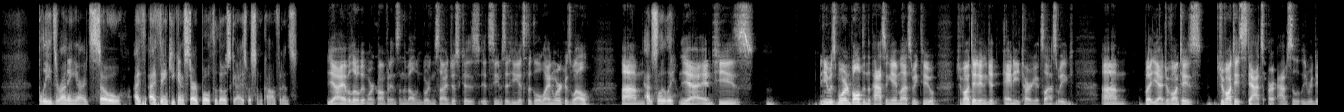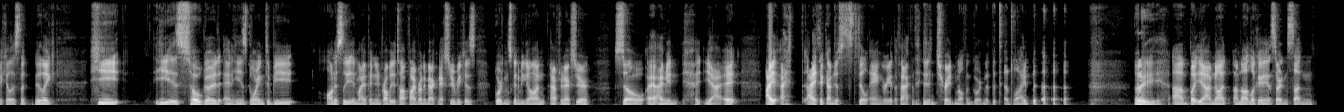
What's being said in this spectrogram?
bleeds running yards. So I th- I think you can start both of those guys with some confidence. Yeah, I have a little bit more confidence on the Melvin Gordon side just because it seems that he gets the goal line work as well. Um, Absolutely. Yeah, and he's he was more involved in the passing game last week too. Javonte didn't get any targets last week. Um, but yeah, Javonte's Javonte's stats are absolutely ridiculous. That like he he is so good and he's going to be honestly in my opinion probably a top 5 running back next year because Gordon's going to be gone after next year. So I, I mean, yeah, it, I I I think I'm just still angry at the fact that they didn't trade Melvin Gordon at the deadline. um, but yeah, I'm not I'm not looking at starting Sutton.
